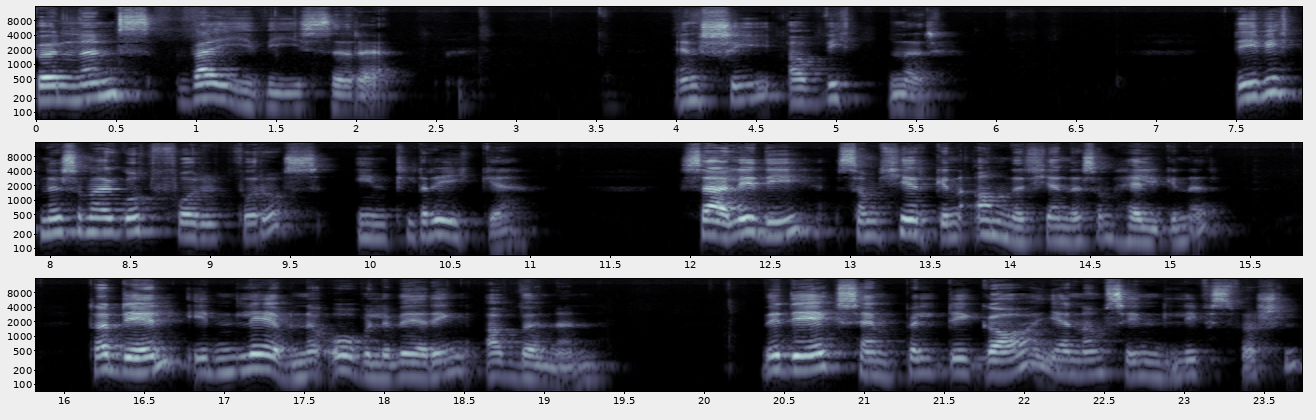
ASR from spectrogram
Bønnens veivisere. En sky av vitner. De vitner som er gått forut for oss inn til riket, særlig de som Kirken anerkjenner som helgener, tar del i den levende overlevering av bønnen, ved det eksempel de ga gjennom sin livsførsel,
